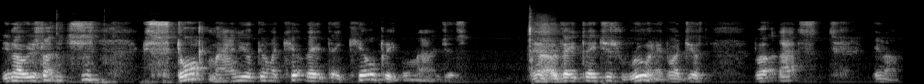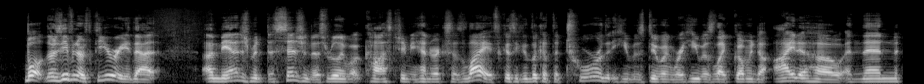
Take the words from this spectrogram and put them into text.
You know, it's like stop, man. You're gonna kill. They they kill people, managers. You know, they they just ruin it by just. But that's you know. Well, there's even a theory that a management decision is really what cost Jimi Hendrix his life. Because if you look at the tour that he was doing, where he was like going to Idaho and then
